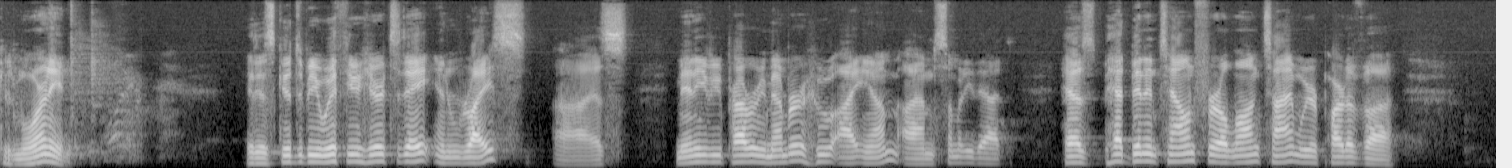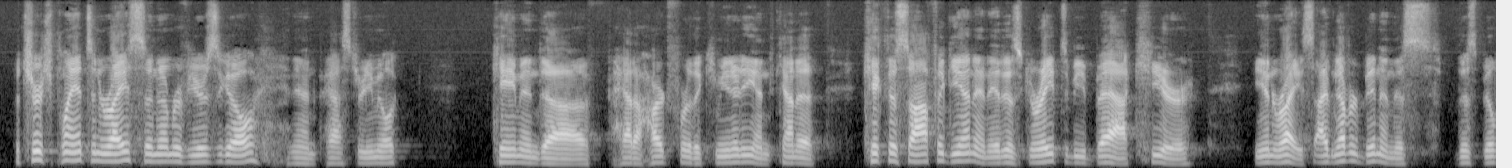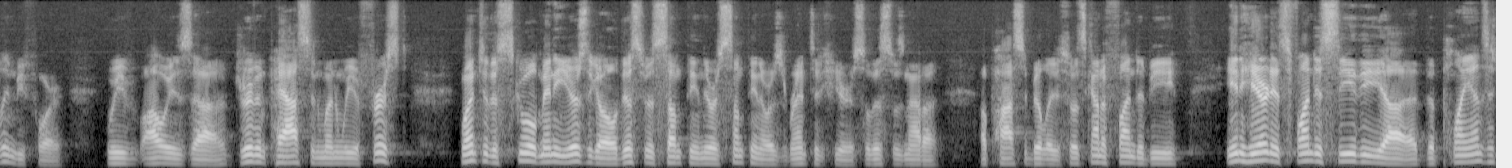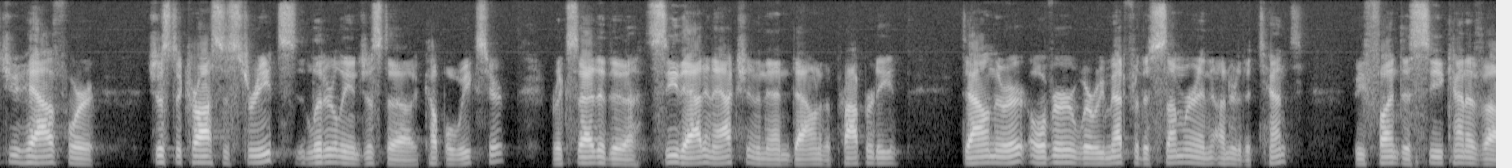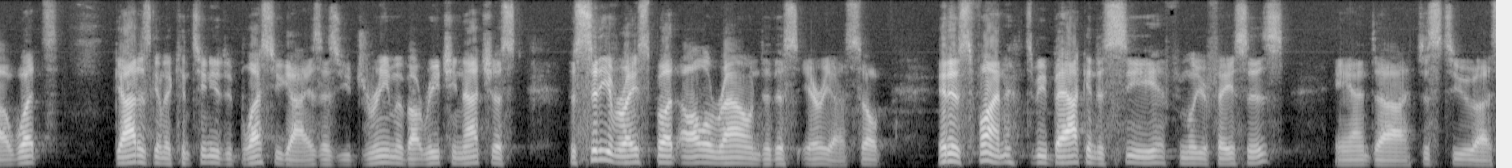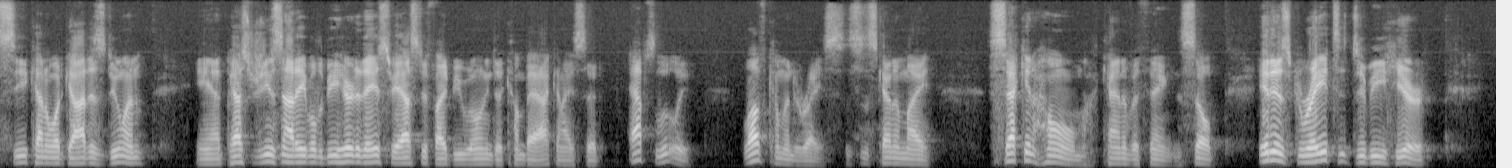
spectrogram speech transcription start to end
Good morning. It is good to be with you here today in Rice. Uh, as many of you probably remember who I am, I'm somebody that has had been in town for a long time. We were part of uh, a church plant in Rice a number of years ago, and then Pastor Emil came and uh, had a heart for the community and kind of kicked us off again. And it is great to be back here in Rice. I've never been in this this building before. We've always uh, driven past, and when we first went to the school many years ago, this was something, there was something that was rented here, so this was not a, a possibility. So it's kind of fun to be in here, and it's fun to see the, uh, the plans that you have for just across the streets, literally in just a couple weeks here. We're excited to see that in action, and then down to the property, down there over where we met for the summer and under the tent be fun to see kind of uh, what God is going to continue to bless you guys as you dream about reaching not just the city of Rice, but all around this area. So it is fun to be back and to see familiar faces and uh, just to uh, see kind of what God is doing. And Pastor Gene is not able to be here today, so he asked if I'd be willing to come back, and I said, absolutely. Love coming to Rice. This is kind of my second home kind of a thing. So it is great to be here.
